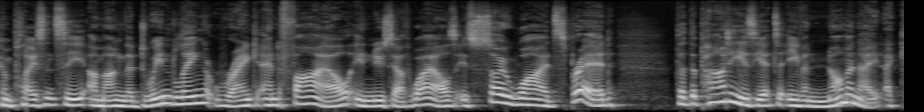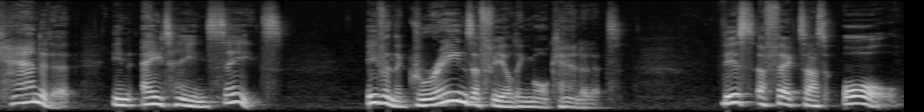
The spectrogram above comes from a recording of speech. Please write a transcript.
Complacency among the dwindling rank and file in New South Wales is so widespread that the party is yet to even nominate a candidate in 18 seats. Even the Greens are fielding more candidates. This affects us all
